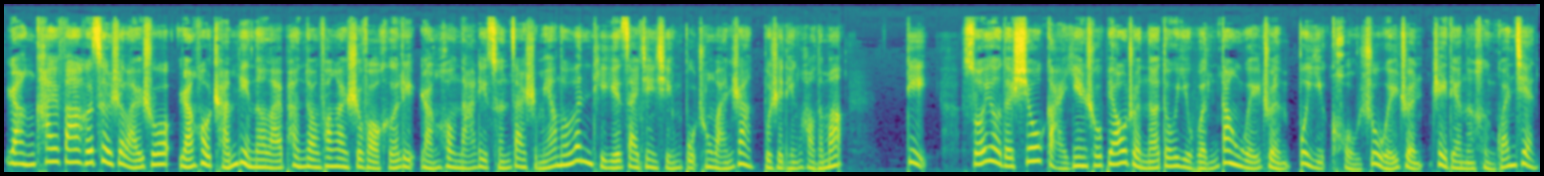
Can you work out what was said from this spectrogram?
让开发和测试来说，然后产品呢来判断方案是否合理，然后哪里存在什么样的问题，再进行补充完善，不是挺好的吗？D，所有的修改验收标准呢都以文档为准，不以口述为准，这点呢很关键。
